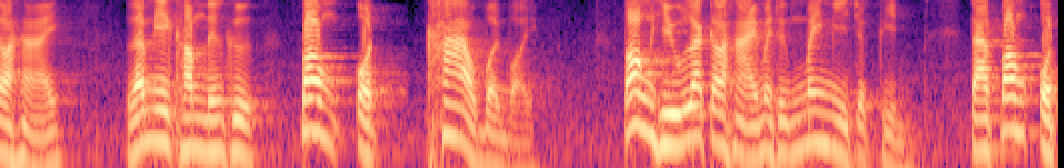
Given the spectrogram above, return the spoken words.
กระหาย และมีคำหนึ่งคือ ต้องอดข้าวบ่อยๆ ต้องหิวและกระหายหมายถึงไม่มีจะกิน แต่ต้องอด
